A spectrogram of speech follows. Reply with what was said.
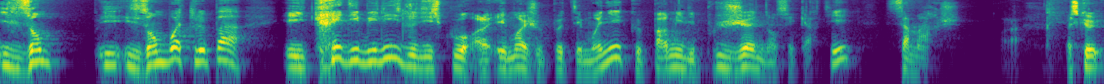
ils, emboîtent le pas et ils crédibilisent le discours. Et moi, je peux témoigner que parmi les plus jeunes dans ces quartiers, ça marche. Parce qu'ils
